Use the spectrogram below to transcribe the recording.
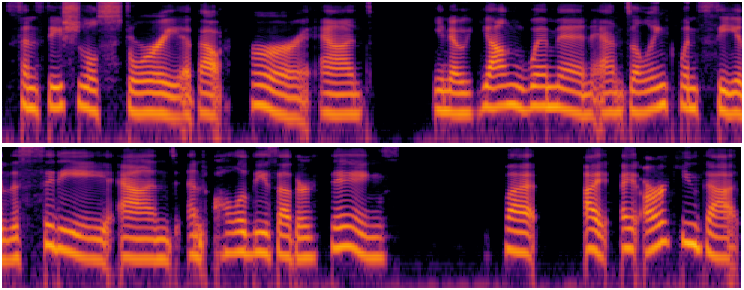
sensational story about her and you know young women and delinquency in the city and and all of these other things but I, I argue that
